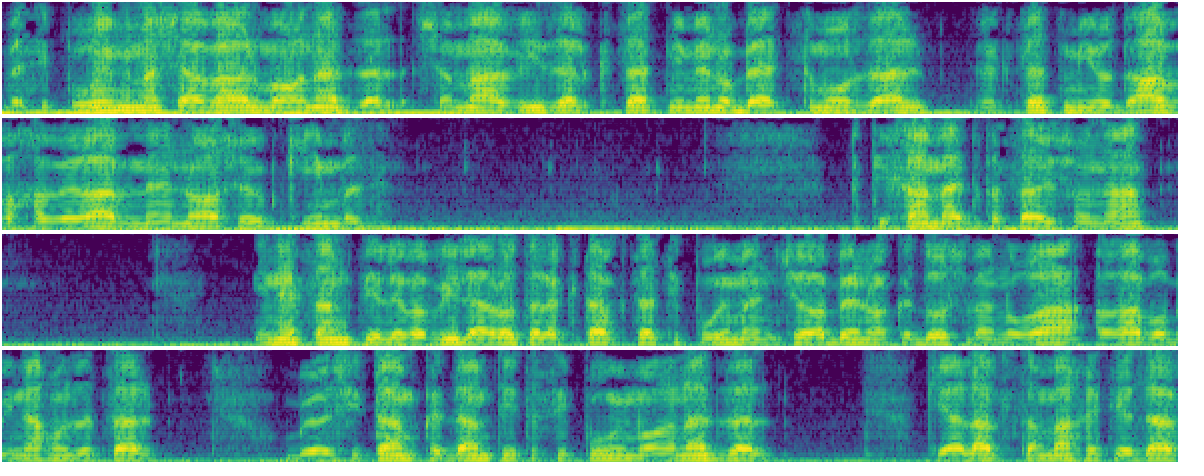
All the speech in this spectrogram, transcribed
והסיפורים ממה שעבר על מוהרנת ז"ל, שמע אבי ז"ל קצת ממנו בעצמו ז"ל, וקצת מיודעיו וחבריו מהנוער שהיו בקיאים בזה. פתיחה מהדפסה ראשונה הנה שמתי לבבי להעלות על הכתב קצת סיפורים מאנשי רבנו הקדוש והנורא, הרב רבי נחמן זצ"ל, ובראשיתם קדמתי את הסיפור ממוהרנת ז"ל, כי עליו סמך את ידיו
